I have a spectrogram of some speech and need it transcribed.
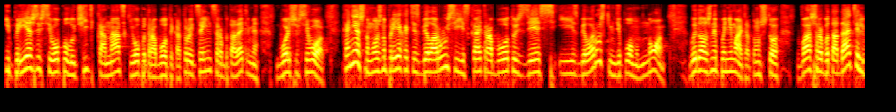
и прежде всего получить канадский опыт работы, который ценится работодателями больше всего. Конечно, можно приехать из Беларуси и искать работу здесь и с белорусским дипломом, но вы должны понимать о том, что ваш работодатель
